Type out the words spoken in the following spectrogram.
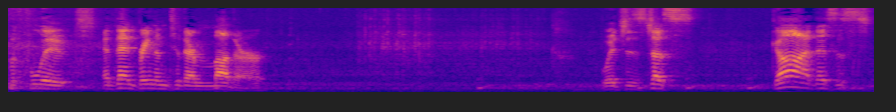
the flute, and then bring them to their mother. Which is just, God, this is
